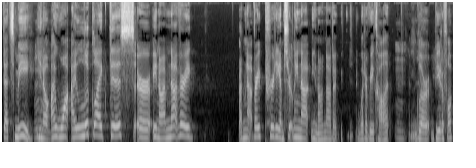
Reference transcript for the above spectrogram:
that's me. You know, I want, I look like this, or you know, I'm not very I'm not very pretty. I'm certainly not, you know, not a whatever you call it, glor- beautiful.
